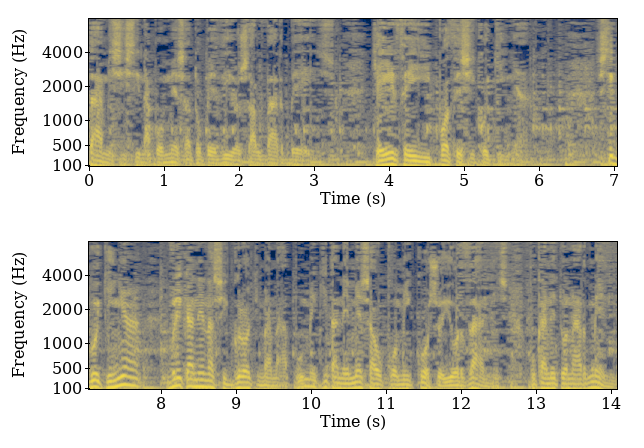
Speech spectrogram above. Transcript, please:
7,5 στην από μέσα το πεδίο Σαλβάρ Μπέις και ήρθε η υπόθεση κοκκινιά. Στην κοκκινιά βρήκαν ένα συγκρότημα να πούμε και ήταν μέσα ο κομικός ο Ιορδάνης που κάνε τον Αρμένη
